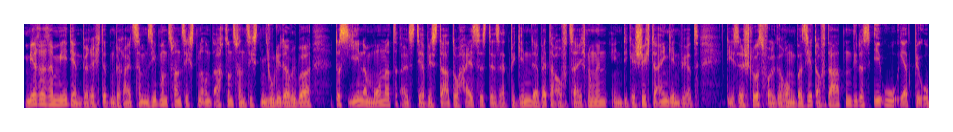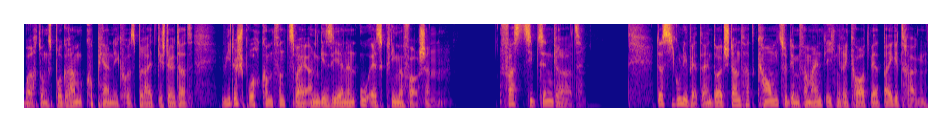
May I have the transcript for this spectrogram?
Mehrere Medien berichteten bereits am 27. und 28. Juli darüber, dass jener Monat als der bis dato heißeste seit Beginn der Wetteraufzeichnungen in die Geschichte eingehen wird. Diese Schlussfolgerung basiert auf Daten, die das EU-Erdbeobachtungsprogramm Copernicus bereitgestellt hat. Widerspruch kommt von zwei angesehenen US-Klimaforschern. Fast 17 Grad. Das Juliwetter in Deutschland hat kaum zu dem vermeintlichen Rekordwert beigetragen.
